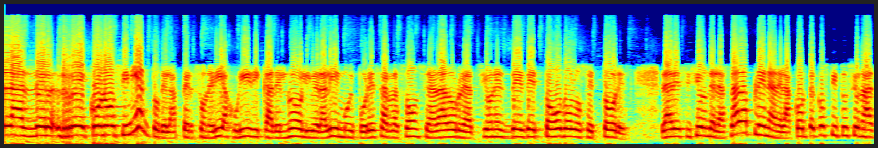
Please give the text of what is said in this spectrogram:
la del reconocimiento de la personería jurídica del nuevo liberalismo y por esa razón se ha dado reacciones desde todos los sectores. La decisión de la sala plena de la Corte Constitucional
